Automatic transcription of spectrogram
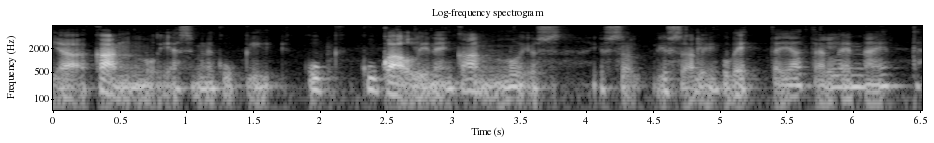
ja kannu ja semmoinen kuki, kuk, kukallinen kannu, jossa, jossa oli niin vettä ja tälleen näin. Että,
